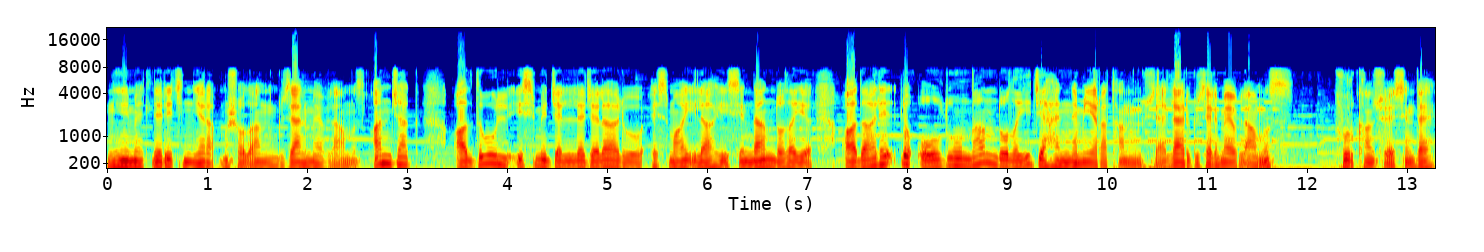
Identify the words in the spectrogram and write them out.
nimetleri için yaratmış olan güzel Mevlamız. Ancak Advul ismi Celle Celaluhu esma ilahisinden dolayı, adaletli olduğundan dolayı cehennemi yaratan güzeller güzeli Mevlamız Furkan suresinde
